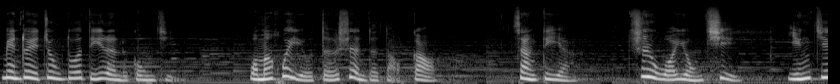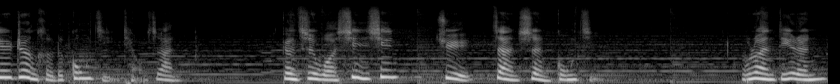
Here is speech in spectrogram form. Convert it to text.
面对众多敌人的攻击，我们会有得胜的祷告。上帝啊，赐我勇气。迎接任何的攻击挑战，更赐我信心去战胜攻击。无论敌人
